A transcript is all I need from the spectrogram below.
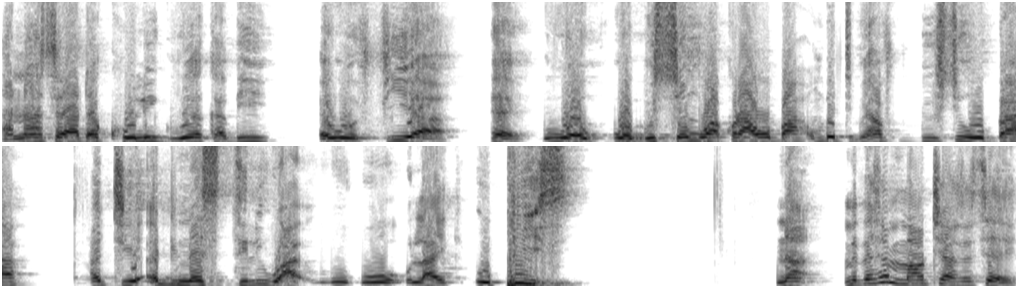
anaasɛ ada colleague worker bi. Ɛwɔ fie a ɛ wɔ wɔ abusua mu akora wo ɔmo bɛtumi abusi wo ba ɛde n'asitili wa wo like wo peace. Na mepɛ sɛ mma wote ase sɛ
